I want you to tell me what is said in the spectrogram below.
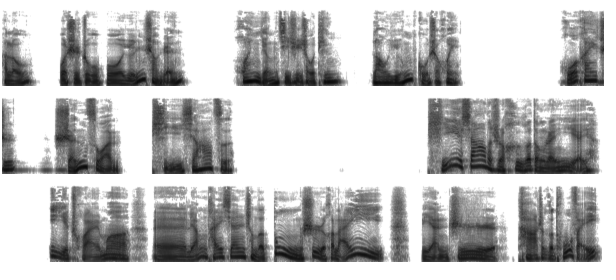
Hello，我是主播云上人，欢迎继续收听老云故事会。活该之神算皮瞎子，皮瞎子是何等人也呀！一揣摩，呃，梁台先生的动势和来意，便知他是个土匪。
